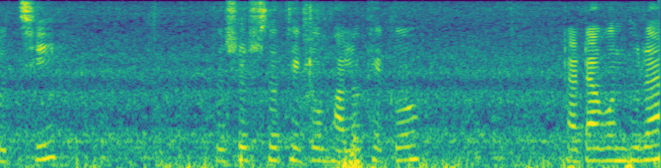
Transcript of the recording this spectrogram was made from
করছি। তো সুস্থ থেকো ভালো থেকো। টাটা বন্ধুরা।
